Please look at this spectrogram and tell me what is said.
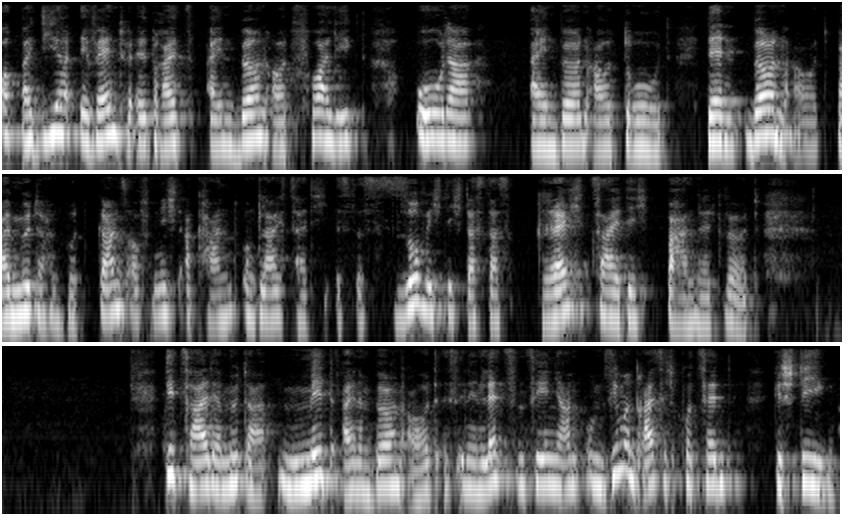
ob bei dir eventuell bereits ein Burnout vorliegt oder ein Burnout droht. Denn Burnout bei Müttern wird ganz oft nicht erkannt und gleichzeitig ist es so wichtig, dass das rechtzeitig behandelt wird. Die Zahl der Mütter mit einem Burnout ist in den letzten zehn Jahren um 37 Prozent gestiegen.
